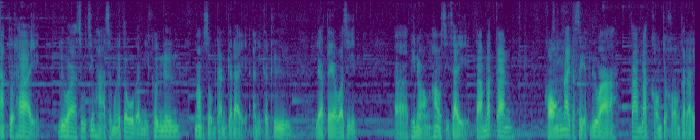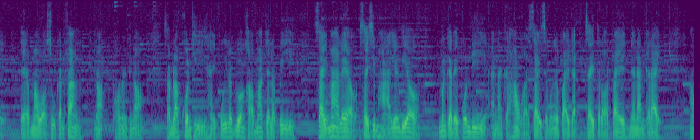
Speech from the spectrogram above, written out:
นักตัวท้ายหรือว่าสูตรซิมหาเสมอโตแบบนี้ครึ่งหนึ่ง มาผสมกันก็ได้ อันนี้ก็คือแล้วแต่ว่าสิพี่น้องเฮาสิใส่ตามหลักการของนายเกษตรหรือว่าตามรักของเจ้าของก็ได้ แต่มาเว่าสู่กันฟังเนาะพ่อแม่พี่น้องสำหรับคนที่ให้ปุ๋ยรับร่วงเขามาแต่ละปีใส่มาแล้วใส่ซิมหาอย่างเดียว มันก็ได้ผลดีอันนั้นก็เฮาก็ใส่เสมอไปกันใส่ตลอดไปแน่นั้นก็ได้เฮา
